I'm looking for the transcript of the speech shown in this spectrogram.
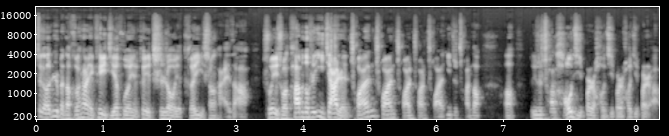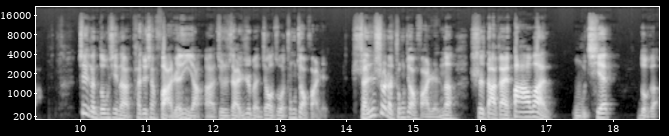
这个日本的和尚也可以结婚，也可以吃肉，也可以生孩子啊，所以说他们都是一家人，传传传传传，一直传到啊，一直传好几辈儿，好几辈儿，好几辈儿啊。这个东西呢，它就像法人一样啊，就是在日本叫做宗教法人。神社的宗教法人呢是大概八万五千多个，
